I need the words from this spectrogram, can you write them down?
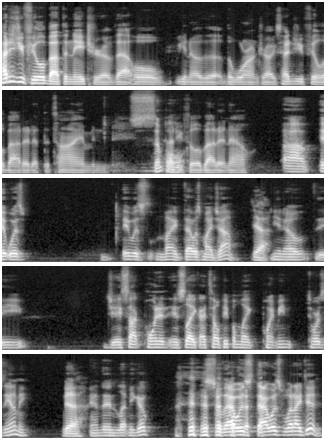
How did you feel about the nature of that whole, you know, the the war on drugs? How did you feel about it at the time, and Simple. how do you feel about it now? uh, it was it was my that was my job. Yeah. You know, the JSOC pointed is like I tell people I'm like point me towards the enemy Yeah. and then let me go. So that was that was what I did.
